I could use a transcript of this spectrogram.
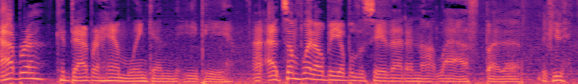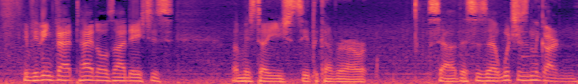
abracadabraham lincoln ep A- at some point i'll be able to say that and not laugh but uh, if you if you think that title is audacious let me tell you you should see the cover art. So this is uh, witches in the garden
